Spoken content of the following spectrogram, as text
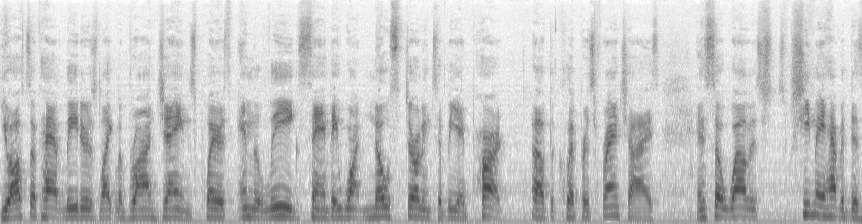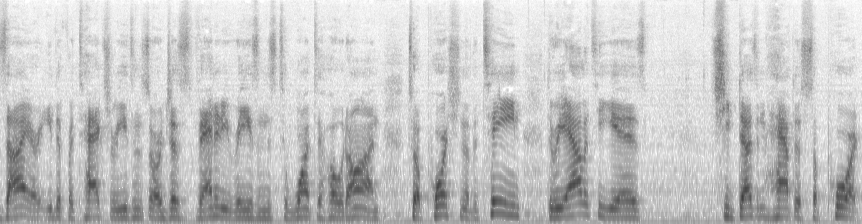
You also have had leaders like LeBron James, players in the league, saying they want no Sterling to be a part of the Clippers franchise. And so while she may have a desire, either for tax reasons or just vanity reasons, to want to hold on to a portion of the team, the reality is she doesn't have the support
